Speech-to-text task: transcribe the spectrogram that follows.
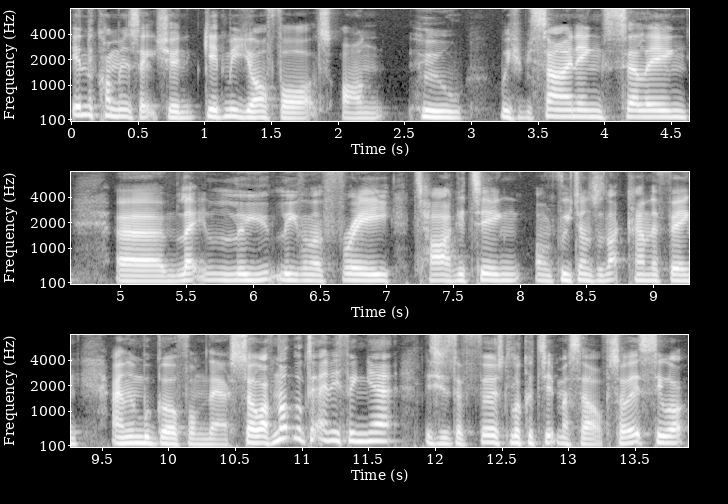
in the comment section give me your thoughts on who we should be signing, selling, um, letting leave them a free, targeting on free transfers, that kind of thing, and then we'll go from there. So I've not looked at anything yet. This is the first look at it myself. So let's see what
